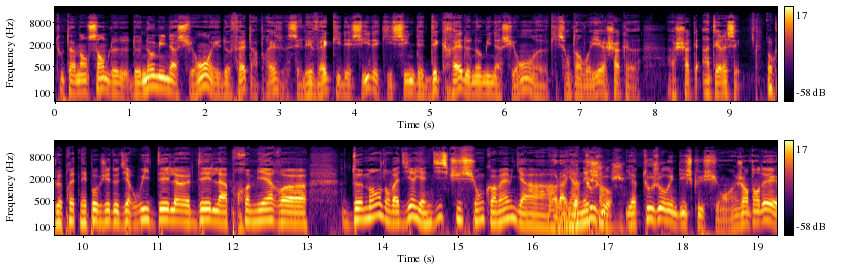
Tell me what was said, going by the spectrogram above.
tout un ensemble de, nominations. Et de fait, après, c'est l'évêque qui décide et qui signe des décrets de nomination euh, qui sont envoyés à chaque à chaque intéressé. Donc le prêtre n'est pas obligé de dire oui dès, le, dès la première euh, demande, on va dire. Il y a une discussion quand même. Il y a, il y a, un échange. Il y a toujours une discussion. Hein. J'entendais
